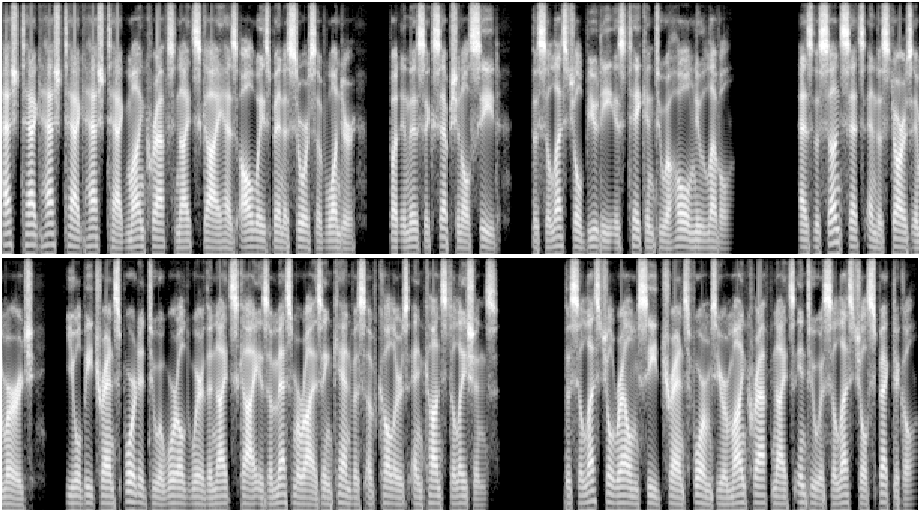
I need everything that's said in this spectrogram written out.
Hashtag hashtag hashtag Minecraft's night sky has always been a source of wonder, but in this exceptional seed, the celestial beauty is taken to a whole new level. As the sun sets and the stars emerge, you'll be transported to a world where the night sky is a mesmerizing canvas of colors and constellations. The celestial realm seed transforms your Minecraft nights into a celestial spectacle.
